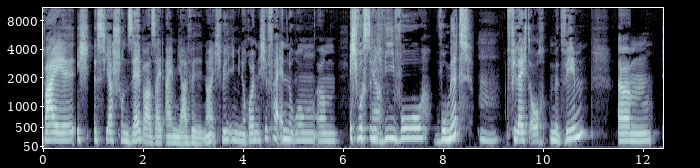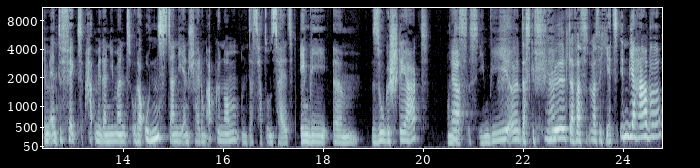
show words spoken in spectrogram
weil ich es ja schon selber seit einem Jahr will. Ne? Ich will irgendwie eine räumliche Veränderung. Ähm, ich wusste ja. nicht wie, wo, womit, mhm. vielleicht auch mit wem. Ähm, Im Endeffekt hat mir dann jemand oder uns dann die Entscheidung abgenommen und das hat uns halt irgendwie ähm, so gestärkt, und ja. das ist irgendwie äh, das Gefühl, ja. da was, was ich jetzt in mir habe,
